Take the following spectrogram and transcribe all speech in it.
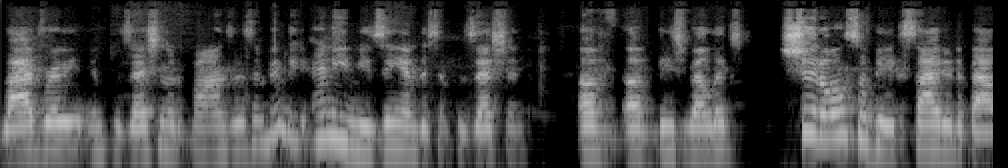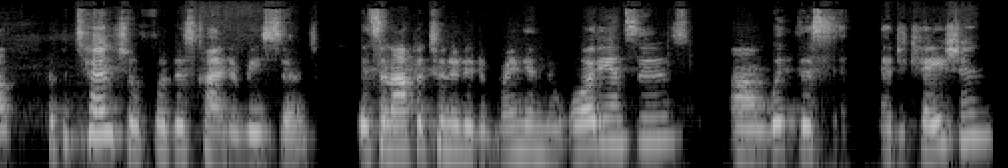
library in possession of the bronzes, and really any museum that's in possession of, of these relics should also be excited about the potential for this kind of research. It's an opportunity to bring in new audiences um, with this education.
